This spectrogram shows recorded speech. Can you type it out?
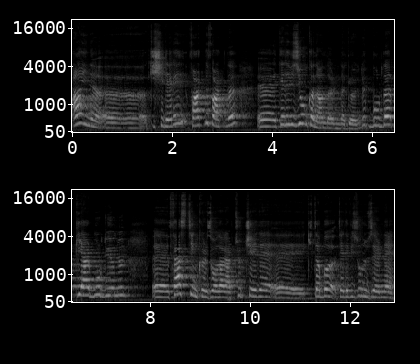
aynı e, kişileri farklı farklı e, televizyon kanallarında gördük. Burada Pierre Bourdieu'nun e, Fast Thinkers olarak Türkçe'de e, kitabı televizyon üzerine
